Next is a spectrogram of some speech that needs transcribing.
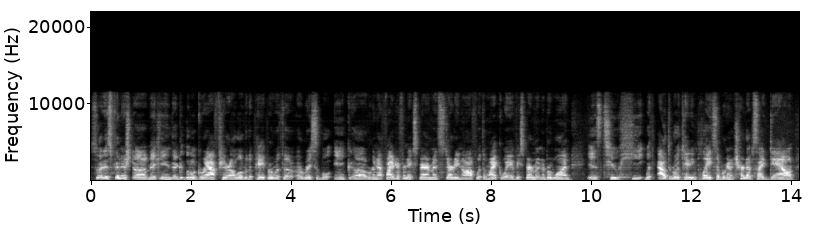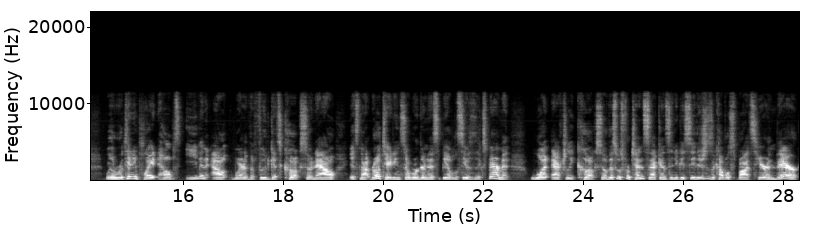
So I just finished uh, making the little graph here all over the paper with the erasable ink. Uh, we're going to have five different experiments starting off with a microwave. Experiment number one is to heat without the rotating plate. So we're going to turn it upside down well, a rotating plate helps even out where the food gets cooked. So now it's not rotating, so we're going to be able to see with this experiment what actually cooks. So this was for 10 seconds, and you can see there's just a couple spots here and there,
